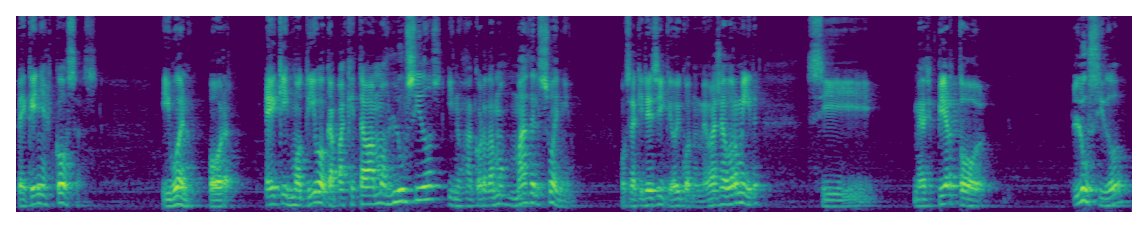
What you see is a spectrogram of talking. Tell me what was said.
pequeñas cosas. Y bueno, por X motivo capaz que estábamos lúcidos y nos acordamos más del sueño. O sea, quiere decir que hoy cuando me vaya a dormir, si me despierto lúcido,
